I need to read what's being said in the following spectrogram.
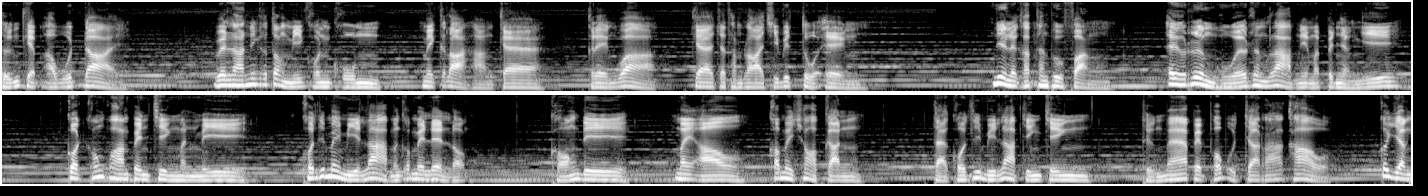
ถึงเก็บอาวุธได้ เวลานี้ก็ต้องมีคนคุม ไม่กล้าห่างแก เกรงว่า แกจะทำลายชีวิตตัวเอง นี่แหละครับท่านผู้ฟังไอ้เรื่องหวยเรื่องลาบเนี่ยมันเป็นอย่างนี้ กฎของความเป็นจริงมันมี คนที่ไม่มีลาบมันก็ไม่เล่นหรอก ของดีไม่เอาเขาไม่ชอบกัน แต่คนที่มีลาบจริง ๆ ถึงแม้ไปพบอุจจาระเข้า ก็ยัง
